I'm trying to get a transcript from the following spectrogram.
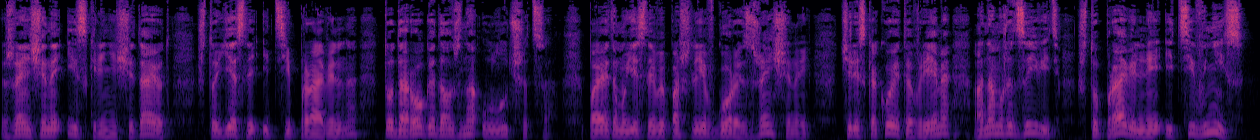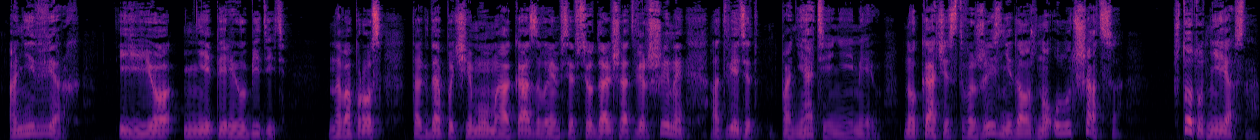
Женщины искренне считают, что если идти правильно, то дорога должна улучшиться. Поэтому, если вы пошли в горы с женщиной, через какое-то время она может заявить, что правильнее идти вниз, а не вверх, и ее не переубедить. На вопрос «тогда почему мы оказываемся все дальше от вершины?» ответит «понятия не имею, но качество жизни должно улучшаться». Что тут неясно?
